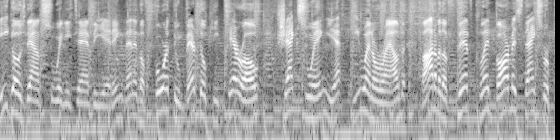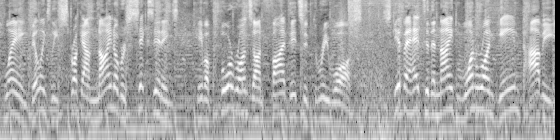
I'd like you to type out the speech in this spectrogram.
He goes down swinging to end the inning. Then in the fourth, Humberto Quintero. Check swing. Yep, he went around. Bottom of the fifth, Clint Barmes. Thanks for playing. Billingsley struck out nine over six innings. Gave up four runs on five hits and three walks. Skip ahead to the ninth one-run game. Javy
